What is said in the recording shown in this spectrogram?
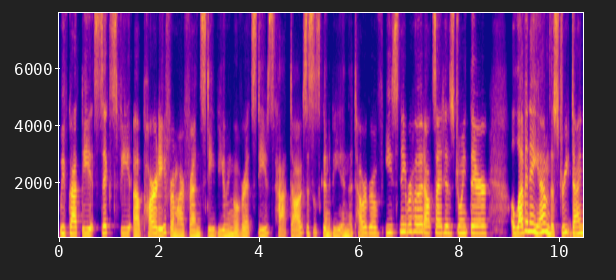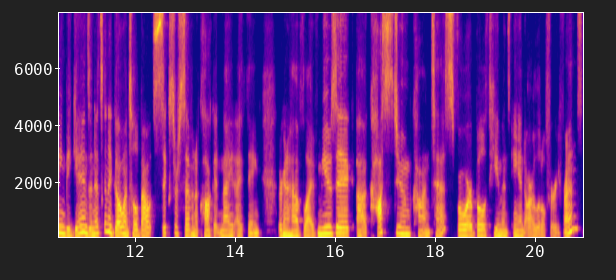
we've got the Six Feet Up party from our friend Steve Ewing over at Steve's Hot Dogs. This is going to be in the Tower Grove East neighborhood outside his joint there. 11 a.m., the street dining begins, and it's going to go until about six or seven o'clock at night, I think. They're going to have live music, uh, costume contests for both humans and our little furry friends,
